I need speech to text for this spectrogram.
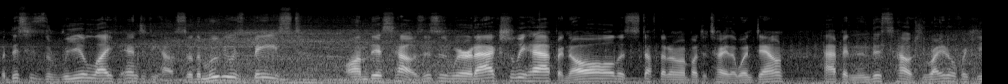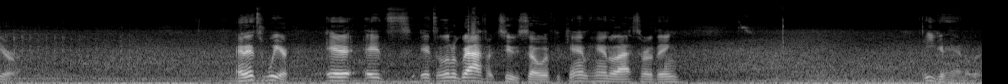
But this is the real life entity house. So the movie was based on this house. This is where it actually happened. All the stuff that I'm about to tell you that went down happened in this house right over here. And it's weird. It, it's it's a little graphic too. So if you can't handle that sort of thing, you can handle it.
